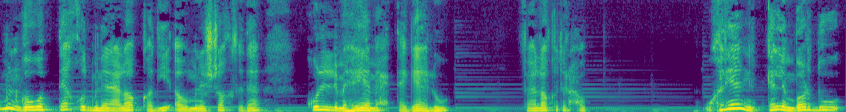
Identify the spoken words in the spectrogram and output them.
ومن جوه بتاخد من العلاقة دي أو من الشخص ده كل ما هي محتاجاله في علاقة الحب. وخلينا نتكلم برضو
